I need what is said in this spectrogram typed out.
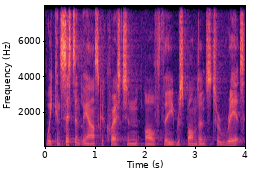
we consistently ask a question of the respondents to rate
